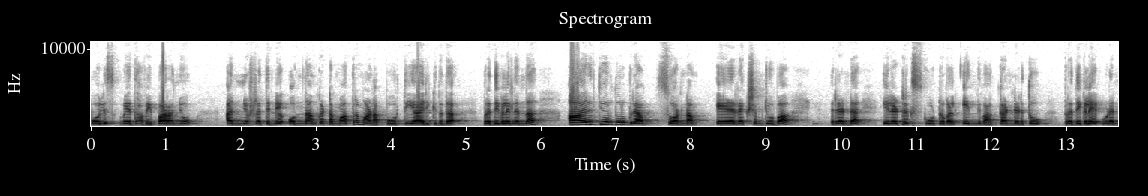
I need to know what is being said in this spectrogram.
പോലീസ് മേധാവി പറഞ്ഞു. അന്വേഷണത്തിന്റെ ഒന്നാം ഘട്ടം മാത്രമാണ് പൂർത്തിയായിരിക്കുന്നത്. പ്രതികളിൽ നിന്ന് ആയിരത്തി ഒരുന്നൂറ് ഗ്രാം സ്വർണം ഏഴര ലക്ഷം രൂപ രണ്ട് ഇലക്ട്രിക് സ്കൂട്ടറുകൾ എന്നിവ കണ്ടെടുത്തു. പ്രതികളെ ഉടൻ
